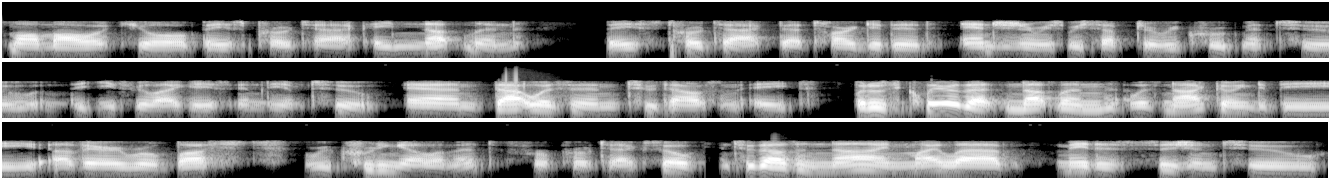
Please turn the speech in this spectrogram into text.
small molecule based PROTAC, a nutlin based PROTAC that targeted androgen receptor recruitment to the E3 ligase MDM2. And that was in 2008. But it was clear that Nutlin was not going to be a very robust recruiting element for PROTAC. So in 2009, my lab made a decision to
